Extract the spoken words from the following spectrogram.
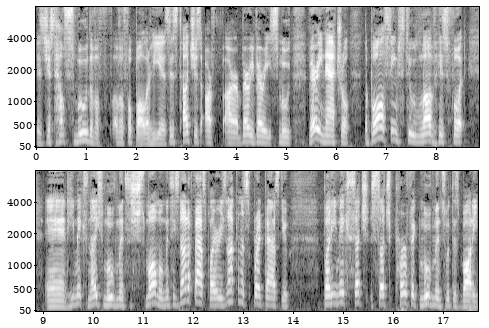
is just how smooth of a of a footballer he is. His touches are are very very smooth, very natural. The ball seems to love his foot and he makes nice movements, small movements. He's not a fast player. He's not going to sprint past you, but he makes such such perfect movements with his body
